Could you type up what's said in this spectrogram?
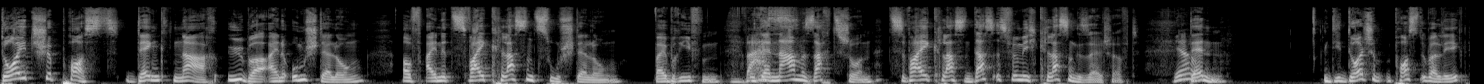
Deutsche Post denkt nach über eine Umstellung auf eine Zwei-Klassen-Zustellung bei Briefen. Was? Und der Name sagt's schon. Zwei Klassen. Das ist für mich Klassengesellschaft. Ja. Denn die Deutsche Post überlegt,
